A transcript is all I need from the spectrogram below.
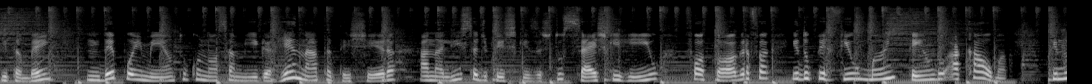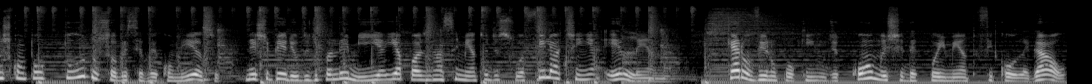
e também um depoimento com nossa amiga Renata Teixeira, analista de pesquisas do SESC Rio, fotógrafa e do perfil Mãe Tendo a Calma, que nos contou tudo sobre seu recomeço neste período de pandemia e após o nascimento de sua filhotinha Helena. Quer ouvir um pouquinho de como este depoimento ficou legal?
